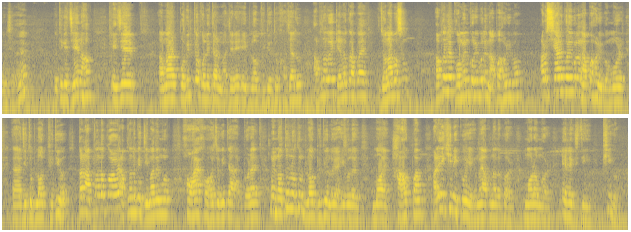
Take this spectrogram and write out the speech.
কৰিছে হয়নে? গতিকে যিয়ে নহওক এই যে আমাৰ পবিত্ৰ কলিতাৰ মাজেৰে এই ব্লগ ভিডিঅ'টো সজালোঁ। আপোনালোকে কেনেকুৱা পায় জনাবচোন। আপোনালোকে কমেণ্ট কৰিবলৈ নাপাহৰিব আৰু শ্বেয়াৰ কৰিবলৈ নাপাহৰিব মোৰ যিটো ব্লগ ভিডিঅ' কাৰণ আপোনালোকৰ আপোনালোকে যিমানে মোক সহায় সহযোগিতা আগবঢ়ায় মই নতুন নতুন ব্লগ ভিডিঅ' লৈ আহিবলৈ মই সাহস পাম। আৰু এইখিনি কৈয়ে মই আপোনালোকৰ মৰমৰ এল এক্স ডি ফিগ'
